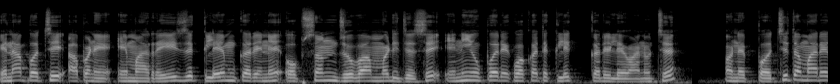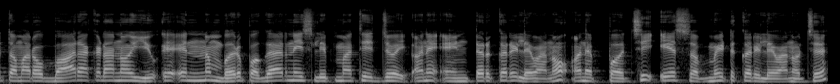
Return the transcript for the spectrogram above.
એના પછી આપણે એમાં રેઇઝ ક્લેમ કરીને ઓપ્શન જોવા મળી જશે. એની ઉપર એક વખત ક્લિક કરી લેવાનું છે. અને પછી તમારે તમારો બાર આંકડાનો યુએએન નંબર પગારની સ્લિપમાંથી જોઈ અને એન્ટર કરી લેવાનો અને પછી એ સબમિટ કરી લેવાનો છે.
